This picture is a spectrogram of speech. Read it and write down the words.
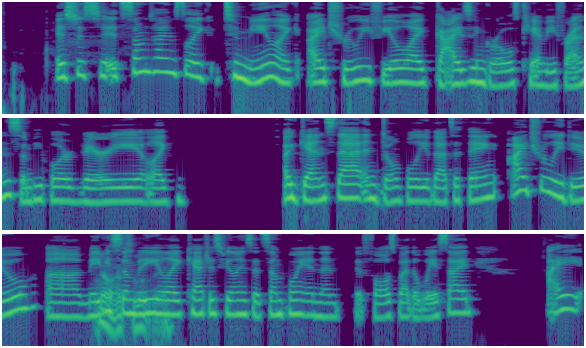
it's just it's sometimes like to me like I truly feel like guys and girls can be friends. Some people are very like against that and don't believe that's a thing. I truly do. Uh maybe No, somebody like catches feelings at some point and then it falls by the wayside. I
